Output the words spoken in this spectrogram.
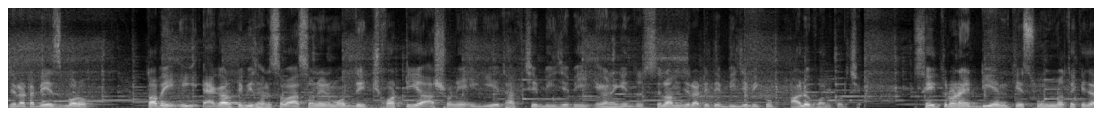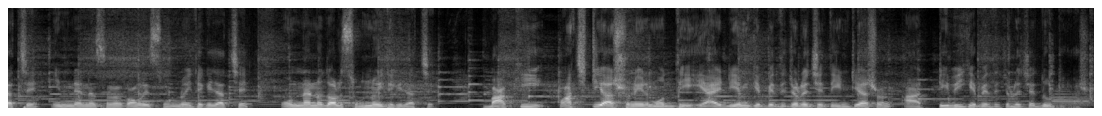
জেলাটা বেশ বড়। তবে এই এগারোটি বিধানসভা আসনের মধ্যে ছটি আসনে এগিয়ে থাকছে বিজেপি। এখানে কিন্তু সেলম জেলাটিতে বিজেপি খুব ভালো ফল করছে। সেই তুলনায় ডিএমকে শূন্য থেকে যাচ্ছে, ইন্ডিয়ান ন্যাশনাল কংগ্রেস শূন্যই থেকে যাচ্ছে, অন্যান্য দল শূন্যই থেকে যাচ্ছে। বাকি পাঁচটি আসনের মধ্যে এআইডিএমকে পেতে চলেছে তিনটি আসন আর টিভিকে পেতে চলেছে দুটি আসন।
